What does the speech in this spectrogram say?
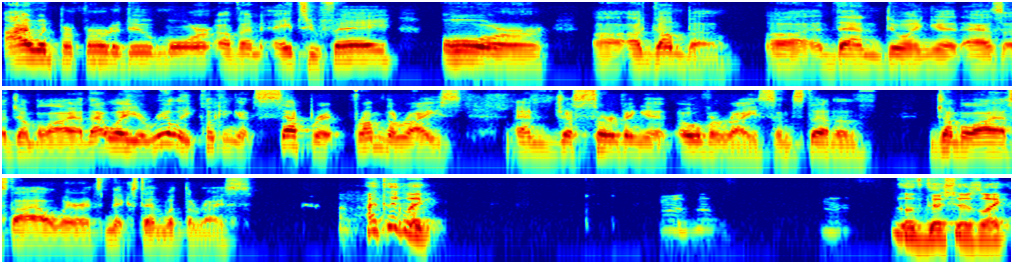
I would prefer to do more of an etouffee or uh, a gumbo uh, than doing it as a jambalaya. That way, you're really cooking it separate from the rice and just serving it over rice instead of jambalaya style where it's mixed in with the rice. I think like those dishes like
